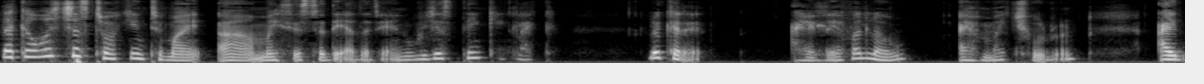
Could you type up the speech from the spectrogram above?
like I was just talking to my uh, my sister the other day, and we are just thinking like, look at it. I live alone. I have my children. I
